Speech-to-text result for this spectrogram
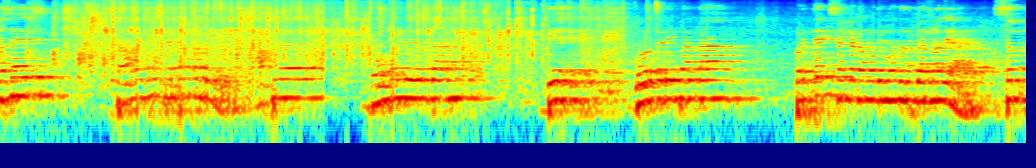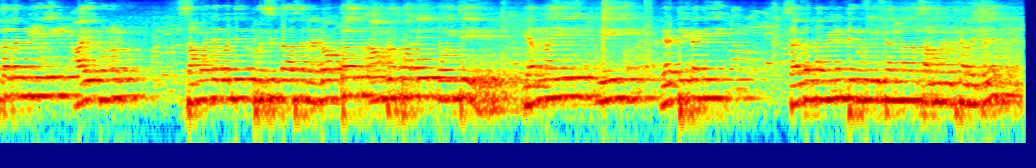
तसेच सामाजिक क्षेत्रामध्ये आपलं बहुमूल्य योगदान देत गोरगरिबांना प्रत्येक संकटामध्ये मदत करणाऱ्या सप्तरंगी आई म्हणून समाजामध्ये प्रसिद्ध असणाऱ्या डॉक्टर आम्रपाली मोहिते यांनाही मी या ठिकाणी साहेबांना विनंती करू त्यांना सन्मानित करायचे आहे.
